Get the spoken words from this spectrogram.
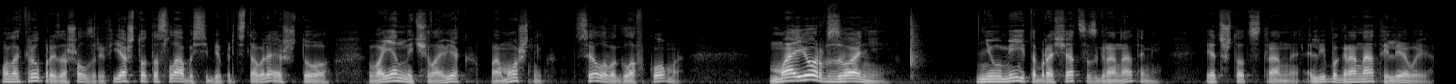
Он открыл, произошел взрыв. Я что-то слабо себе представляю, что военный человек, помощник целого главкома, майор в звании, не умеет обращаться с гранатами. Это что-то странное. Либо гранаты левые.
